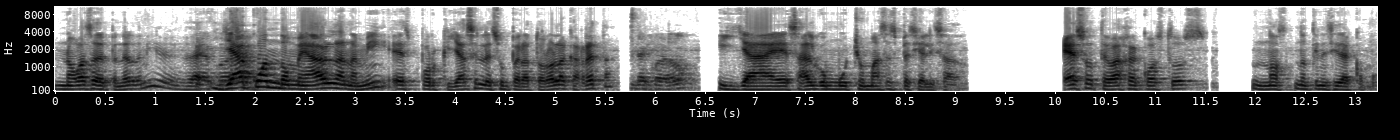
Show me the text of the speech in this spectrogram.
no vas a depender de mí. O sea, De acuerdo. ya cuando me hablan a mí es porque ya se les superatoró la carreta De acuerdo. y ya es algo mucho más especializado. Eso te baja costos, no, no tienes idea cómo.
